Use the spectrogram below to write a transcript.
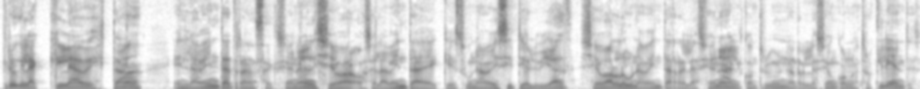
Creo que la clave está en la venta transaccional, llevar, o sea, la venta de que es una vez y te olvidas, llevarlo a una venta relacional, construir una relación con nuestros clientes.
